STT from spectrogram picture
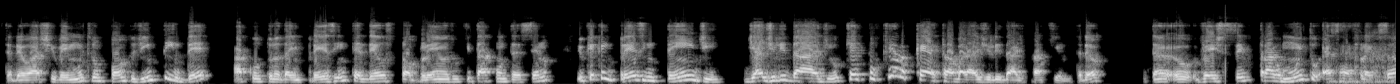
Entendeu? Eu acho que vem muito no ponto de entender a cultura da empresa, entender os problemas, o que está acontecendo e o que, que a empresa entende de agilidade. O que, por que ela quer trabalhar agilidade para aquilo, entendeu? Então eu vejo, sempre trago muito essa reflexão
